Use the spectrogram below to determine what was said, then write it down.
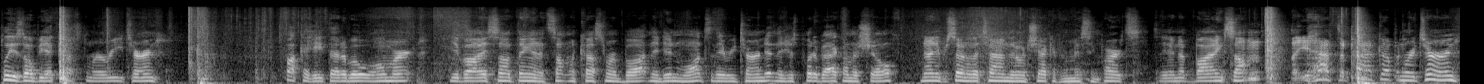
Please don't be a customer return. Fuck I hate that about Walmart. You buy something and it's something a customer bought and they didn't want, so they returned it and they just put it back on the shelf. 90% of the time they don't check it for missing parts. So they end up buying something that you have to pack up and return.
